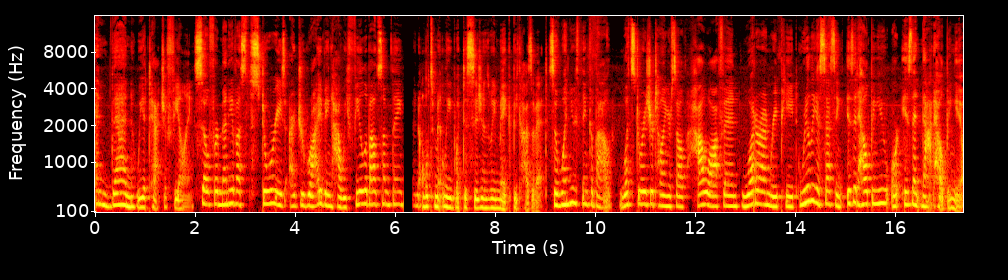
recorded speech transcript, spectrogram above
and then we attach a feeling. So for many of us, the stories are driving how we feel about something and ultimately what decisions we make because of it. So when you think about what stories you're telling yourself, how often, what are on repeat, really assessing is it helping you or is it not helping you?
